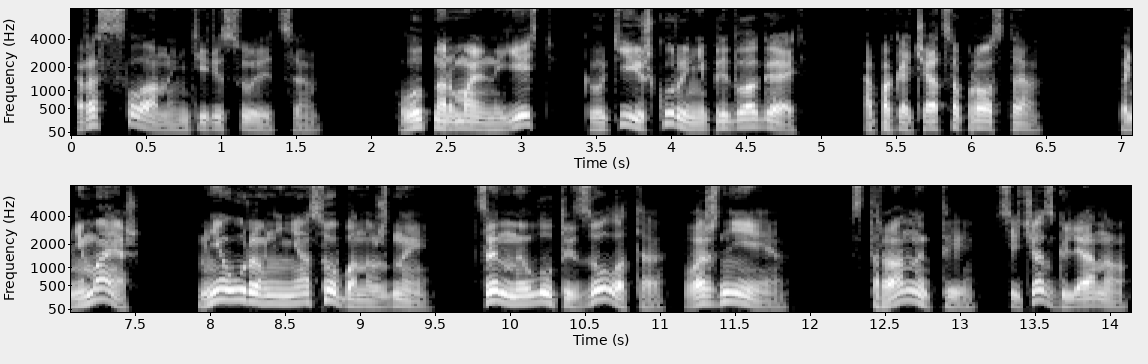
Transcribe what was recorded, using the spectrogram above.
Расслан интересуется. Лут нормальный есть, клыки и шкуры не предлагать. А покачаться просто. Понимаешь, мне уровни не особо нужны. Ценный лут и золото важнее. Странный ты, сейчас гляну.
